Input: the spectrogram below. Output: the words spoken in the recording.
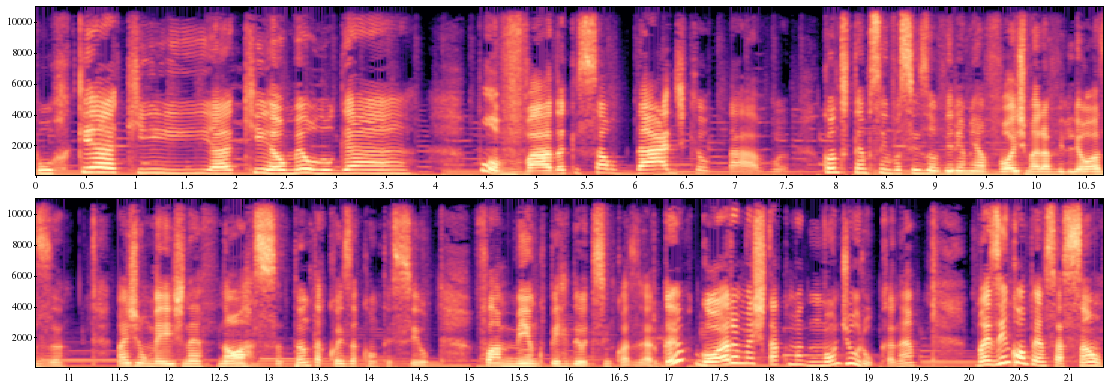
porque aqui, aqui é o meu lugar. Povada, que saudade que eu tava. Quanto tempo sem vocês ouvirem a minha voz maravilhosa? Mais de um mês, né? Nossa, tanta coisa aconteceu. Flamengo perdeu de 5 a 0. Ganhou agora, mas tá com um monte de uruca, né? Mas em compensação,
